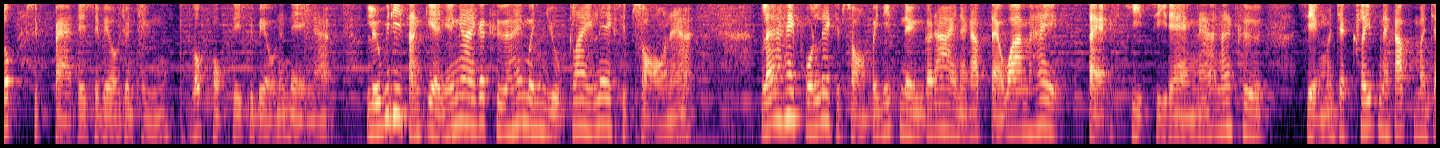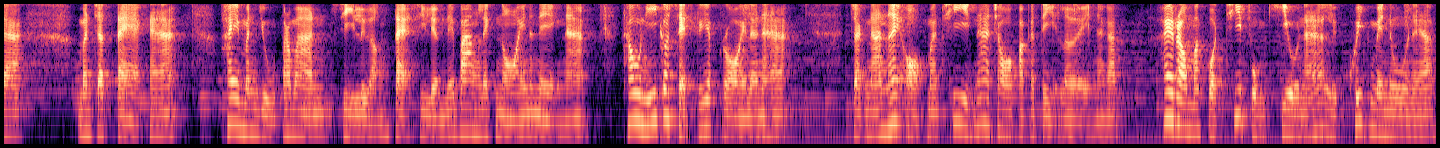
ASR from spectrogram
ลบ 18 เดซิเบลจนถึงลบ 6 เดซิเบลนั่นเองนะฮะ หรือวิธีสังเกตง่ายๆ ก็คือให้มันอยู่ใกล้เลข 12 นะฮะ และให้พ้นเลข 12 ไปนิดนึงก็ได้นะครับ แต่ว่าไม่ให้แตะขีดสีแดงนะฮะนั่นคือเสียงมันจะคลิปนะครับ มันจะมันจะแตกนะฮะ ให้มันอยู่ประมาณสีเหลือง แตะสีเหลืองได้บ้างเล็กน้อยนั่นเองนะฮะ เท่านี้ก็เสร็จเรียบร้อยแล้วนะฮะ จากนั้นให้ออกมาที่หน้าจอปกติเลยนะครับ ให้เรามากดที่ปุ่ม Q นะฮะ หรือ Quick Menu นะครับ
